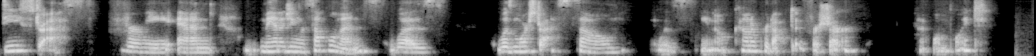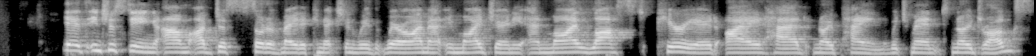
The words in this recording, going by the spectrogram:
de-stress for me and managing the supplements was was more stress so it was you know counterproductive for sure at one point yeah, it's interesting. Um, I've just sort of made a connection with where I'm at in my journey. And my last period, I had no pain, which meant no drugs.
